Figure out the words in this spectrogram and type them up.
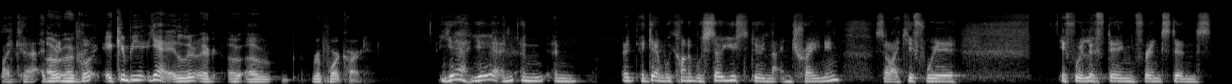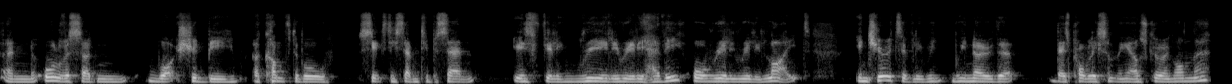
like a, a, it can be yeah a, a, report card yeah, yeah, yeah. And, and and again, we kind of we're so used to doing that in training. So like if we're if we're lifting, for instance, and all of a sudden what should be a comfortable 60, 70% is feeling really, really heavy or really, really light, intuitively we, we know that there's probably something else going on there.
